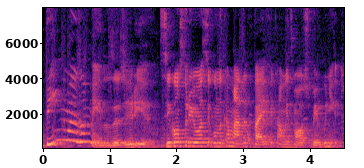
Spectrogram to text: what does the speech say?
bem mais ou menos, eu diria. Se construir uma segunda camada, vai ficar um esmalte bem bonito.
